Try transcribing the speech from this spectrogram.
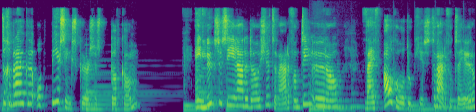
te gebruiken op piercingscursus.com, een luxe sieradendoosje ter waarde van 10 euro, 5 alcoholdoekjes ter waarde van 2,50 euro,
